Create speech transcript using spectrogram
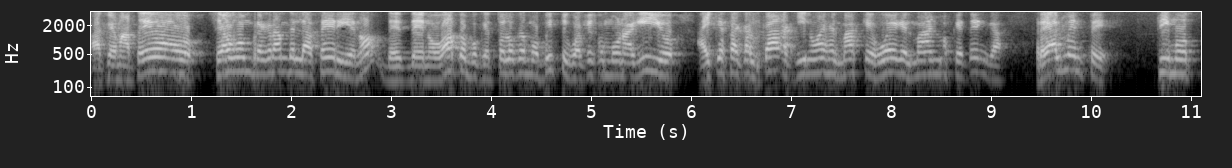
a que Mateo sea un hombre grande en la serie, ¿no? De, de novato, porque esto es lo que hemos visto, igual que con Monaguillo, hay que sacar cara, aquí no es el más que juegue, el más años que tenga. Realmente, si, mo,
